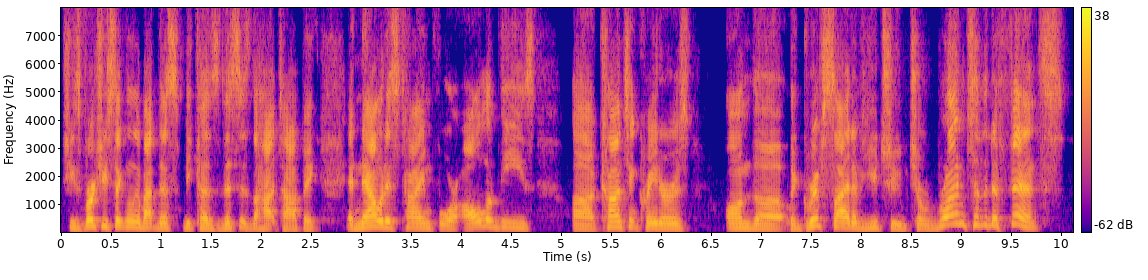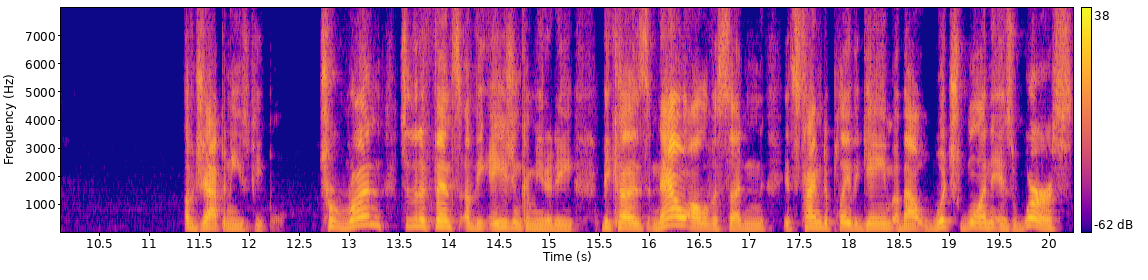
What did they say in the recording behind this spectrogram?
She's virtue signaling about this because this is the hot topic. And now it is time for all of these uh, content creators on the, the grift side of YouTube to run to the defense of Japanese people to run to the defense of the Asian community because now all of a sudden it's time to play the game about which one is worse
